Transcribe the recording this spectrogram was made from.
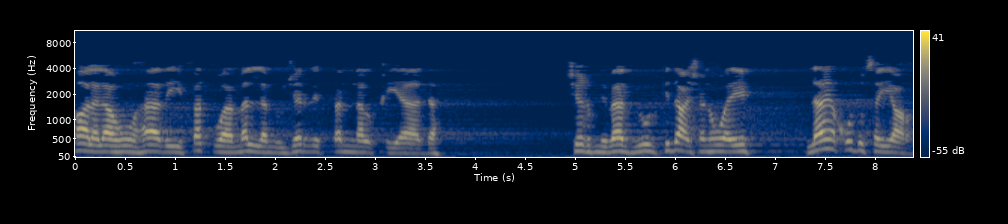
قال له هذه فتوى من لم يجرب فن القيادة. الشيخ ابن باز بيقول كده عشان هو إيه؟ لا يقود سيارة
